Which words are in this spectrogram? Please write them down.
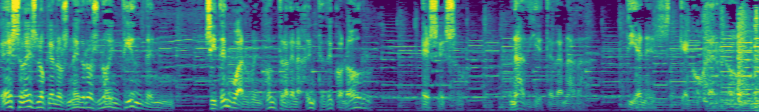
Eso es lo que los negros no entienden. Si tengo algo en contra de la gente de color, es eso. Nadie te da nada. Tienes que cogerlo.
